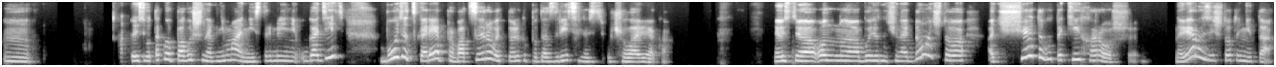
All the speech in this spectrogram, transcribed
То есть вот такое повышенное внимание и стремление угодить будет скорее провоцировать только подозрительность у человека. То есть э, он э, будет начинать думать, что «а что это вы такие хорошие?» Наверное, здесь что-то не так.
